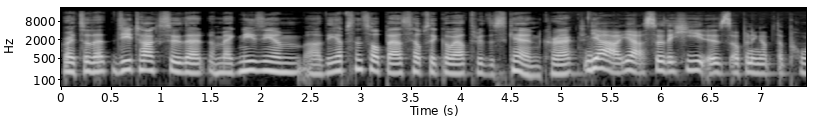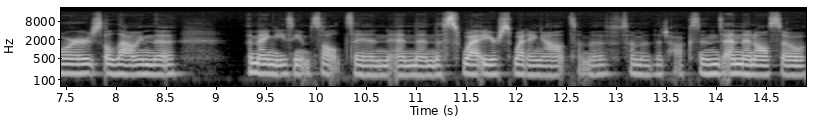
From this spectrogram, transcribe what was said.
Right. So that detox through that magnesium, uh, the Epsom salt bath helps it go out through the skin, correct? Yeah, yeah. So the heat is opening up the pores, allowing the the magnesium salts in, and then the sweat you're sweating out some of some of the toxins, and then also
